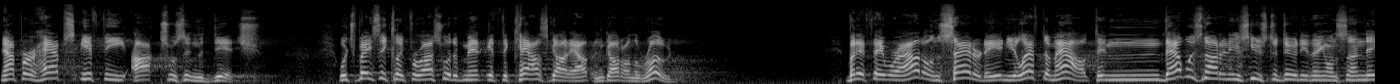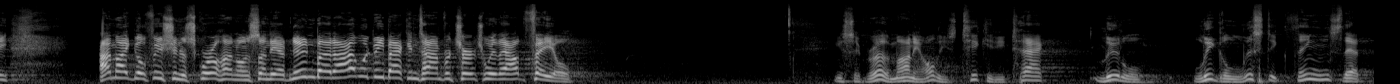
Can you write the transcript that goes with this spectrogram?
Now, perhaps if the ox was in the ditch, which basically for us would have meant if the cows got out and got on the road. But if they were out on Saturday and you left them out, then that was not an excuse to do anything on Sunday. I might go fishing or squirrel hunt on Sunday afternoon, but I would be back in time for church without fail. You say, Brother Monty, all these tickety tack little legalistic things that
